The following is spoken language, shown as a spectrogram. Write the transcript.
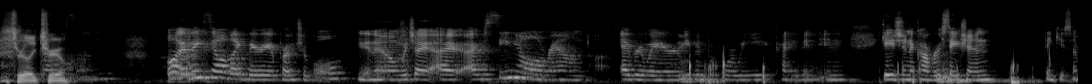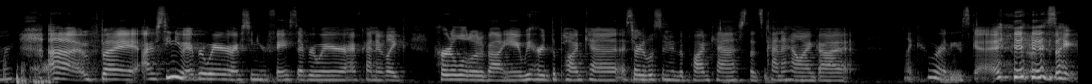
it's really true. Well, it makes y'all like very approachable, you know, which I, I I've seen y'all around everywhere, even before we kind of in, engaged in a conversation. Thank you, Summer. Uh, but I've seen you everywhere. I've seen your face everywhere. I've kind of like heard a little bit about you. We heard the podcast. I started listening to the podcast. That's kind of how I got like, who are mm-hmm. these guys? it's like,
